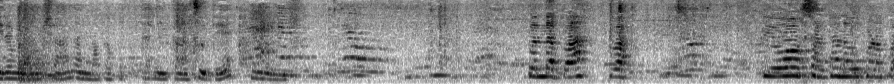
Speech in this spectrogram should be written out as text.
ಇರ ಒಂದು ನಿಮಿಷ ನನ್ನ ಮಗ ಬರ್ತಾನೆ ಅಂತ ಅನ್ಸುತ್ತೆ. ಬಂದಪ್ಪ ವಾ ಅಯ್ಯೋ ಸೊಂಟ ನೋವು ಕಣಪ್ಪ.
